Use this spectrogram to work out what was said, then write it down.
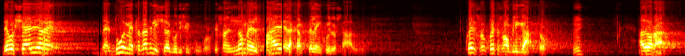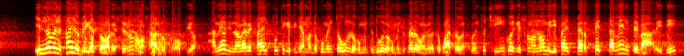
Devo scegliere, beh, due metadati li scelgo di sicuro, che sono il nome del file e la cartella in cui lo salvo. Questo sono, questo sono obbligato. Hm? Allora, il nome del file è obbligatorio, se no non lo salvo proprio, a meno di non avere file tutti che si chiamano documento 1, documento 2, documento 3, documento 4, documento 5, che sono nomi di file perfettamente validi,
